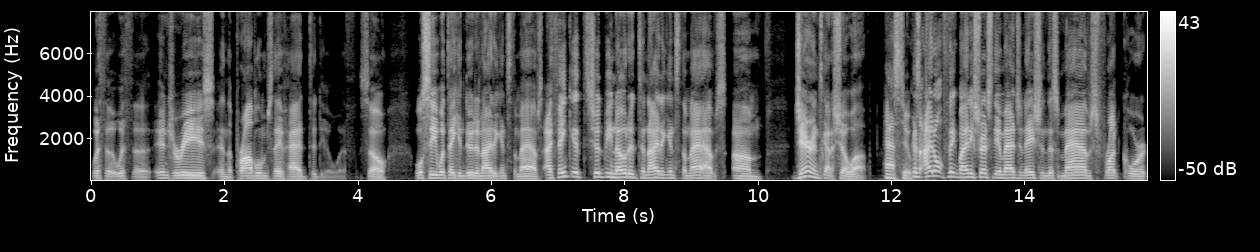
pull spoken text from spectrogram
with the with the injuries and the problems they've had to deal with. So we'll see what they can do tonight against the Mavs. I think it should be noted tonight against the Mavs. Um, Jaren's got to show up. Has to. Because I don't think by any stretch of the imagination this Mavs front court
